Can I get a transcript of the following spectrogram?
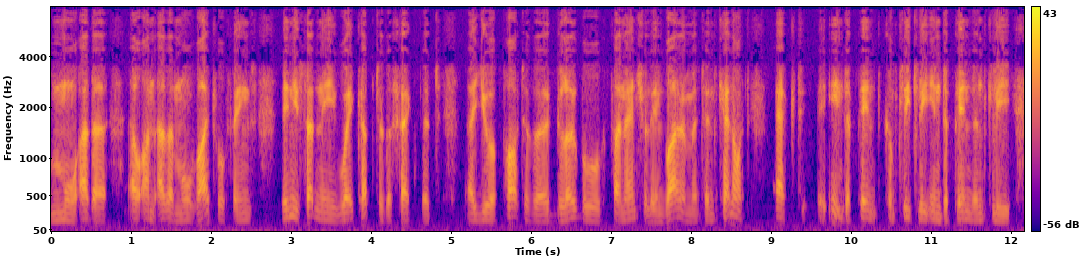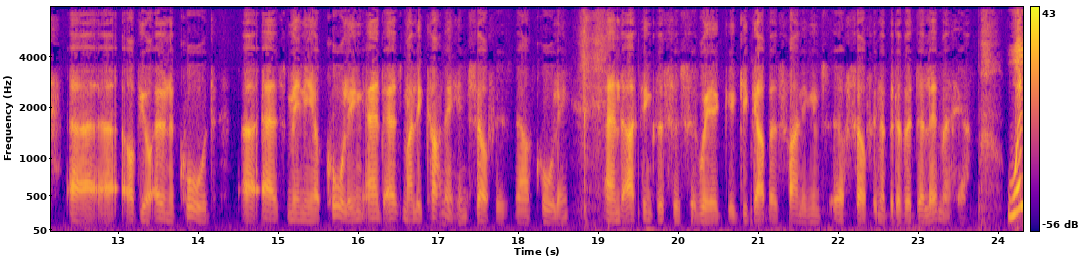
more other uh, on other more vital things, then you suddenly wake up to the fact that uh, you are part of a global financial environment and cannot act independent, completely independently uh, of your own accord uh, as many are calling, and as Malikane himself is now calling. And I think this is where Gigaba is finding himself in a bit of a dilemma here. Will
